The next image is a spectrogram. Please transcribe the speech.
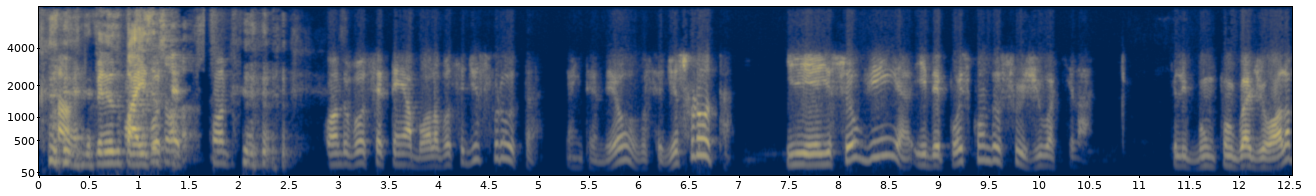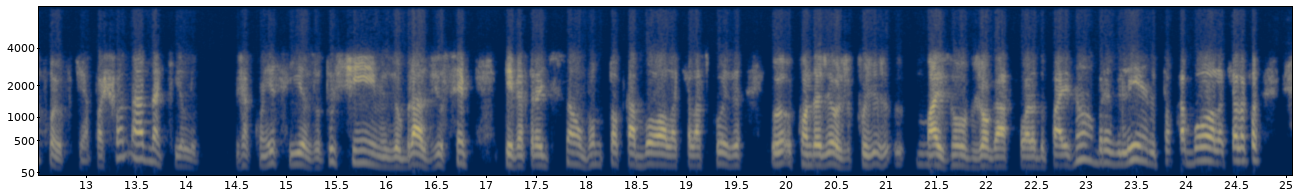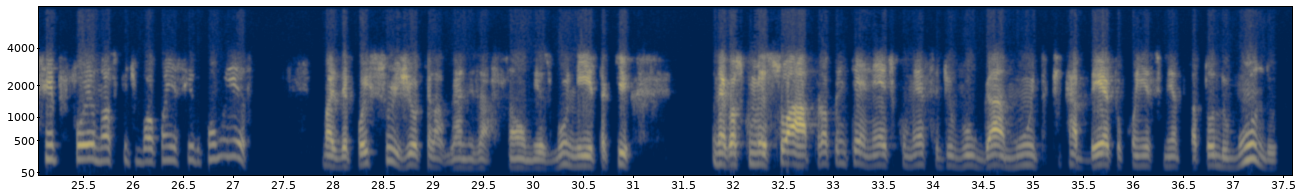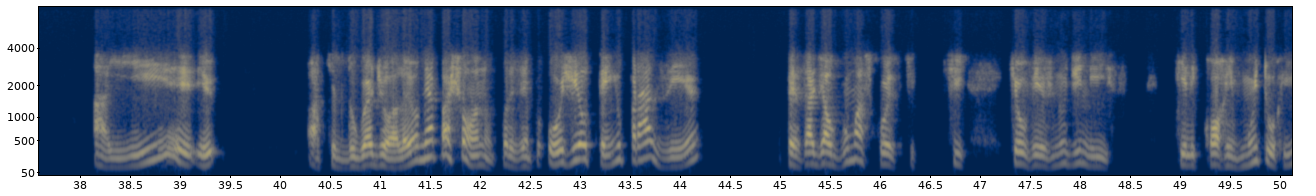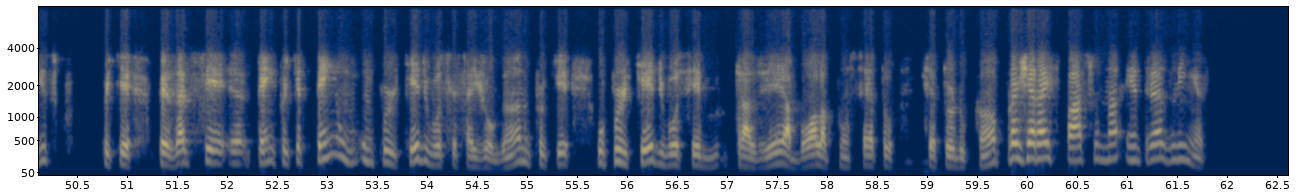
Não, Dependendo do país, você, é só... quando, quando você tem a bola, você desfruta entendeu? Você desfruta. E isso eu via. E depois, quando surgiu aquela, aquele boom com o Guardiola, pô, eu fiquei apaixonado naquilo. Já conhecia os outros times, o Brasil sempre teve a tradição, vamos tocar bola, aquelas coisas. Quando eu fui mais novo jogar fora do país, não, brasileiro, toca bola, aquela coisa. Sempre foi o nosso futebol conhecido como isso. Mas depois surgiu aquela organização mesmo bonita, que o negócio começou, a própria internet começa a divulgar muito, fica aberto o conhecimento para todo mundo, aí eu, aquilo do Guardiola eu me apaixono. Por exemplo, hoje eu tenho prazer, apesar de algumas coisas que, que, que eu vejo no Diniz, que ele corre muito risco, porque apesar de ser eh, tem porque tem um, um, porquê de você sair jogando porque o porquê de você trazer a bola para um certo setor do campo para gerar espaço na, entre as linhas.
